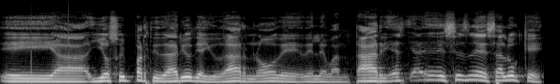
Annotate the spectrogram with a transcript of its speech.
Y ah, yo soy partidario de ayudar, ¿no? de, levantar. Eso es, algo que,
